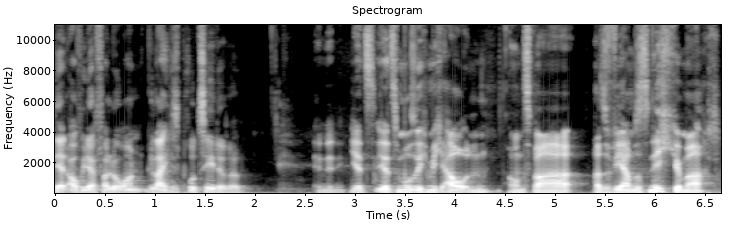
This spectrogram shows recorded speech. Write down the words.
der hat auch wieder verloren. Gleiches Prozedere. Jetzt, jetzt muss ich mich outen. Und zwar, also wir haben das nicht gemacht.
